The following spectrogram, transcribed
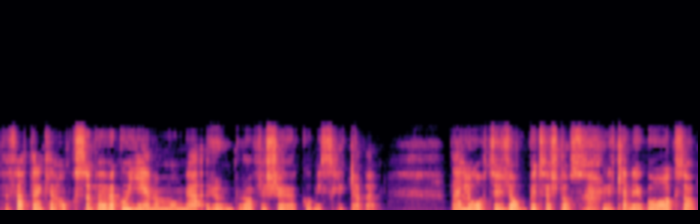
Författaren kan också behöva gå igenom många rundor av försök och misslyckanden. Det här låter ju jobbigt förstås, det kan det ju vara också.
